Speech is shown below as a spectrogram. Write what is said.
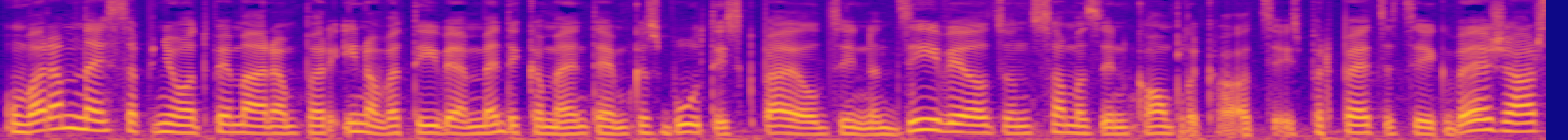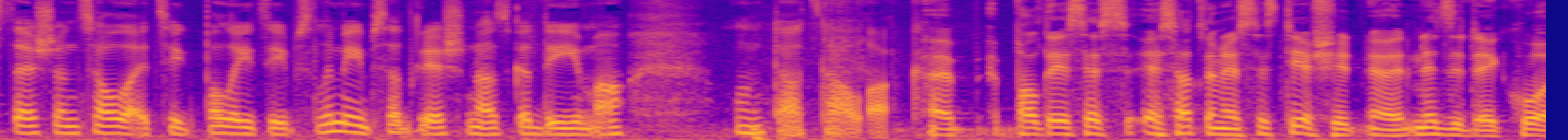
un varam nes nesapņot, piemēram, par inovatīviem medikamentiem, kas būtiski paildzina dzīvildzi un samazina komplikācijas, par pēcecīgu vēža ārstēšanu, saulēcīgu palīdzību slimības atgriešanās gadījumā un tā tālāk. Paldies. Es, es atvainojos, es tieši nedzirdēju, ko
